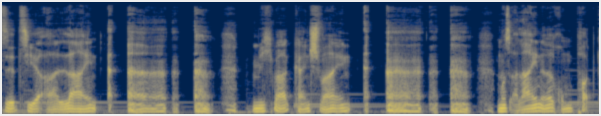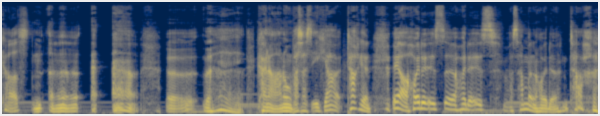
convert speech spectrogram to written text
sitz hier allein. Mich mag kein Schwein. Muss alleine rumpodcasten. Keine Ahnung, was weiß ich. Ja, Tachchen. Ja, heute ist, äh, heute ist, was haben wir denn heute? Ein Tag,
